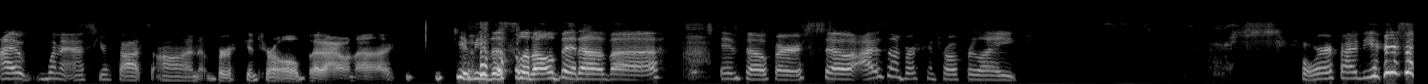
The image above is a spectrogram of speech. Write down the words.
I want to ask your thoughts on birth control, but I want to give you this little bit of uh, info first. So I was on birth control for like four or five years, I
